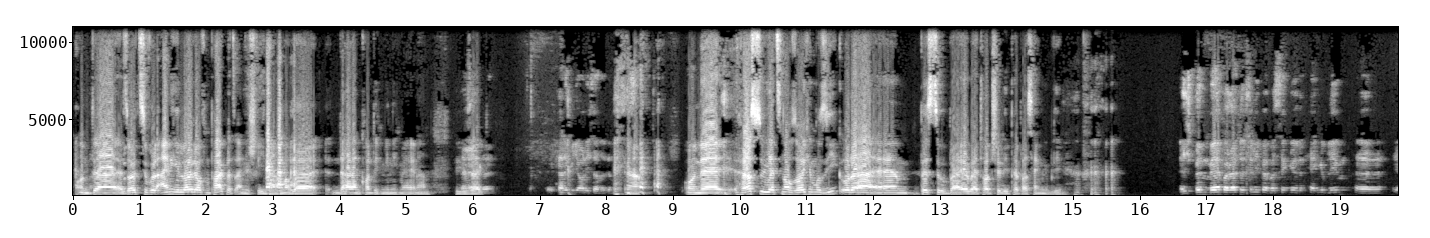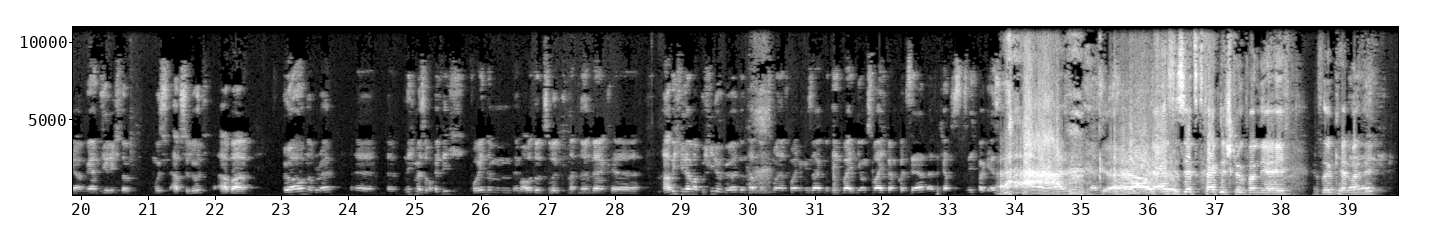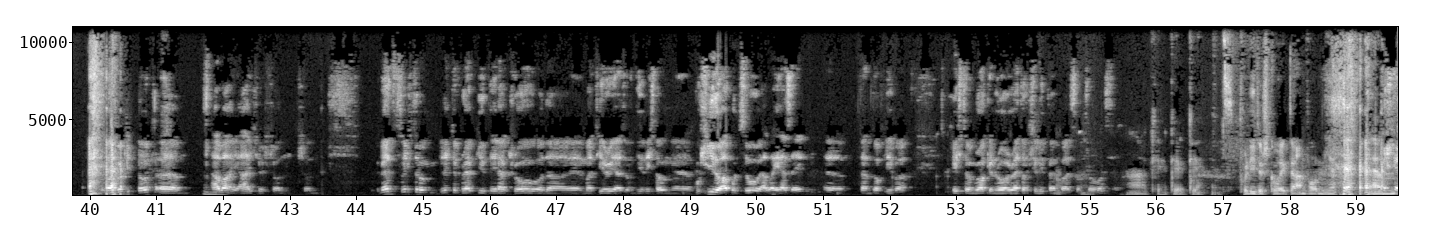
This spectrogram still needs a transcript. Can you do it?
Und da äh, sollst du wohl einige Leute auf dem Parkplatz angeschrien haben, aber daran konnte ich mich nicht mehr erinnern, wie gesagt. Ja, kann ich mich auch nicht daran erinnern. Ja. Und äh, hörst du jetzt noch solche Musik oder ähm, bist du bei Red Hot Chili Peppers hängen geblieben? Ich bin mehr bei Red Hot Chili Peppers hängen geblieben. Äh, ja, mehr in die Richtung. Muss absolut. Aber höre auch noch Rap. Äh, äh, nicht mehr so häufig. Vorhin im, im Auto zurück nach Nürnberg äh, habe ich wieder mal Bushido gehört und habe uns meiner Freundin gesagt, mit den beiden Jungs war ich beim Konzert, also ich habe es nicht vergessen. ja, okay. es ist jetzt taktisch klug von dir, ey. So kennt man dich. War wirklich so. Ähm, aber ja, ich höre schon, schon wenn es Richtung, Richtung Rap geht, eher Crow oder äh, Materia, also in die Richtung äh, Bushido ab und zu, aber eher selten, äh, dann doch lieber Richtung Rock'n'Roll, Red Hot Chili Peppers und sowas. Ah, okay, okay, okay. Jetzt politisch korrekte Antworten hier. ähm,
